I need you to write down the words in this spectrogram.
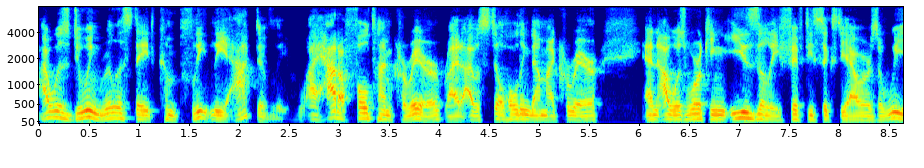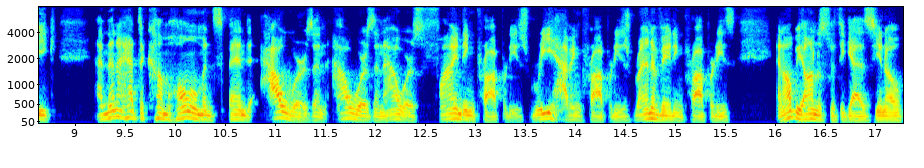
I was doing real estate completely actively. I had a full time career, right? I was still holding down my career and I was working easily 50, 60 hours a week. And then I had to come home and spend hours and hours and hours finding properties, rehabbing properties, renovating properties. And I'll be honest with you guys, you know,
